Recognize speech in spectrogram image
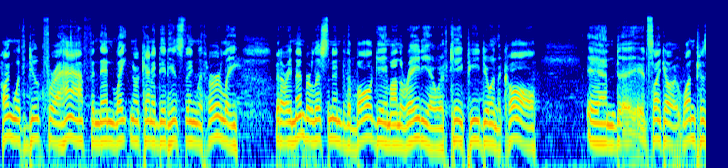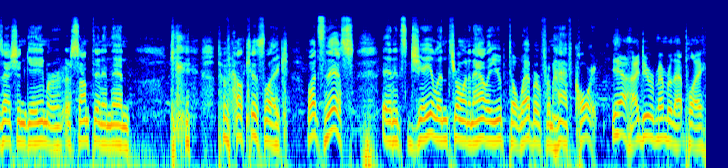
hung with Duke for a half, and then Laettner kind of did his thing with Hurley. But I remember listening to the ball game on the radio with KP doing the call, and uh, it's like a one possession game or, or something, and then Pavelka's like, "What's this?" And it's Jalen throwing an alley oop to Webber from half court. Yeah, I do remember that play,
